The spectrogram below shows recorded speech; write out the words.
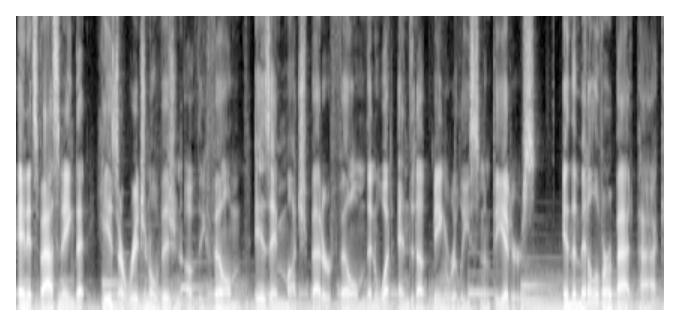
and it's fascinating that his original vision of the film is a much better film than what ended up being released in theaters. In the middle of our Bat Pack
